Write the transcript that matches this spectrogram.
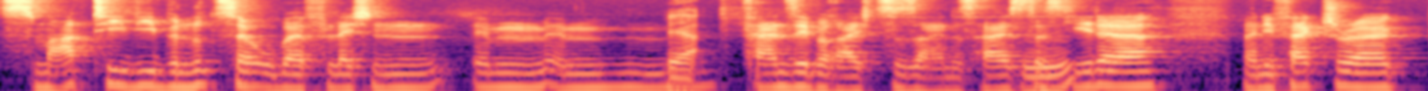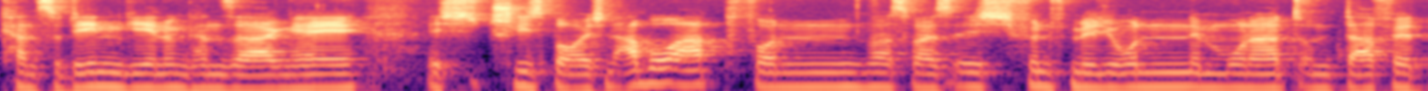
Smart TV-Benutzeroberflächen im, im ja. Fernsehbereich zu sein. Das heißt, mhm. dass jeder Manufacturer kann zu denen gehen und kann sagen, hey, ich schließe bei euch ein Abo ab von, was weiß ich, 5 Millionen im Monat und dafür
